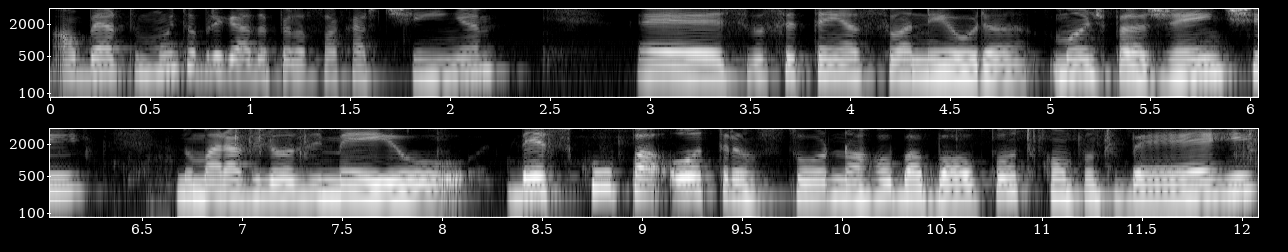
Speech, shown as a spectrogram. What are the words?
Alberto, muito obrigada pela sua cartinha. É, se você tem a sua neura, mande para a gente no maravilhoso e-mail desculpaotranstorno.com.br.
